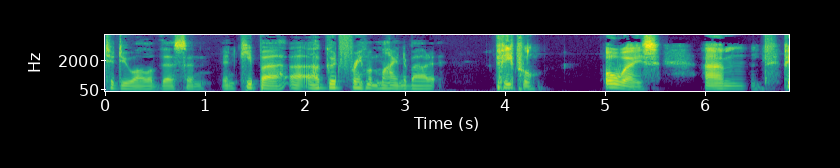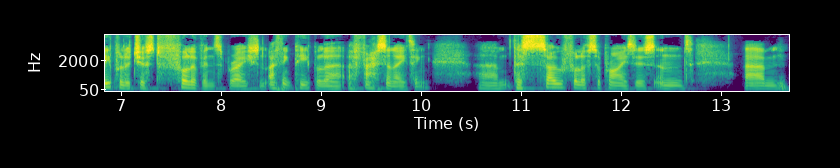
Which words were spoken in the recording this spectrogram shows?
to do all of this and and keep a, a good frame of mind about it. People, always. Um, people are just full of inspiration. I think people are, are fascinating. Um, they're so full of surprises, and um,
